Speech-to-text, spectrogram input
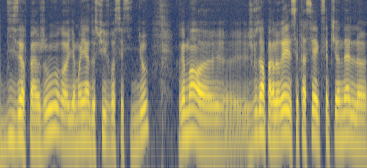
10 heures par jour, il y a moyen de suivre ses signaux. Vraiment je vous en parlerai, c'est assez exceptionnel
